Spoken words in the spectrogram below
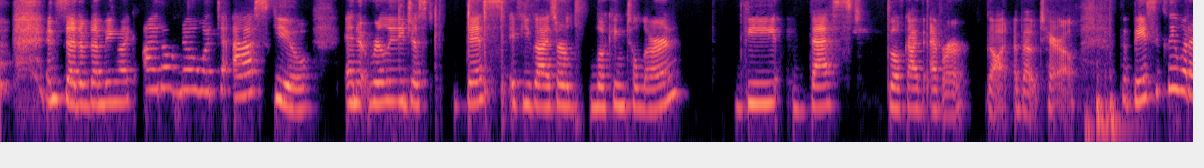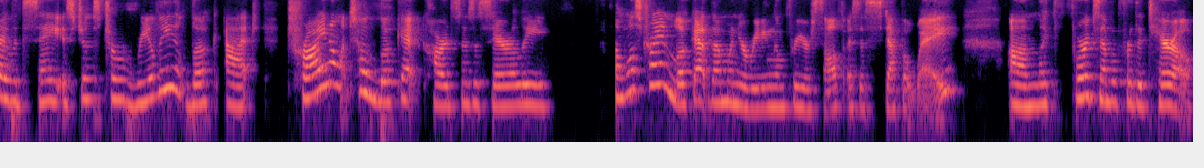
Instead of them being like, I don't know what to ask you. And it really just, this, if you guys are looking to learn, the best book I've ever got about tarot. But basically, what I would say is just to really look at, try not to look at cards necessarily almost try and look at them when you're reading them for yourself as a step away. Um, like for example, for the tower,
